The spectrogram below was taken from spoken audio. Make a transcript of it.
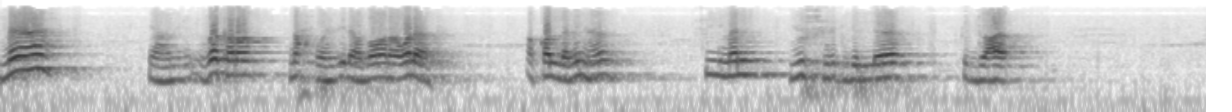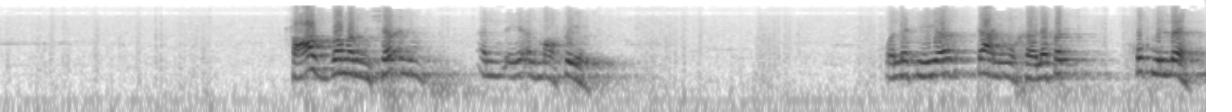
ما يعني ذكر نحو هذه العبارة ولا أقل منها في من يشرك بالله في الدعاء. فعظم من شأن المعصية. والتي هي تعني مخالفة حكم الله.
